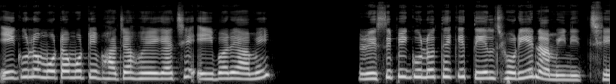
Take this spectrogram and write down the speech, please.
এইগুলো মোটামুটি ভাজা হয়ে গেছে, এইবারে আমি রেসিপিগুলো থেকে তেল ছড়িয়ে নামিয়ে নিচ্ছি।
